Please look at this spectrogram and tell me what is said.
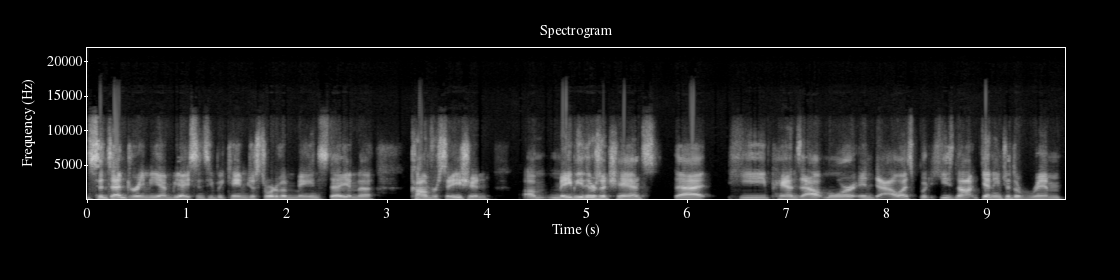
since entering the NBA, since he became just sort of a mainstay in the conversation. Um, maybe there's a chance that he pans out more in Dallas, but he's not getting to the rim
